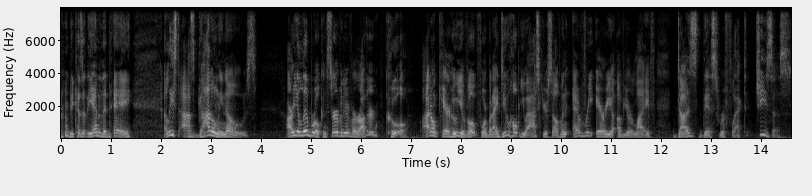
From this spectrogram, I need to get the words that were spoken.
because at the end of the day, at least us, God only knows. Are you liberal, conservative, or other? Cool. I don't care who you vote for, but I do hope you ask yourself in every area of your life does this reflect Jesus?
